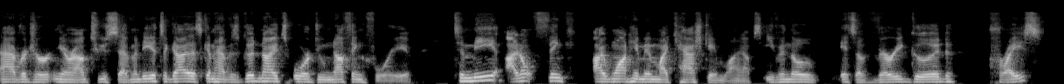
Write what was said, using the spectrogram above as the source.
average or you know around 270. It's a guy that's going to have his good nights or do nothing for you. To me, I don't think I want him in my cash game lineups, even though it's a very good price.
